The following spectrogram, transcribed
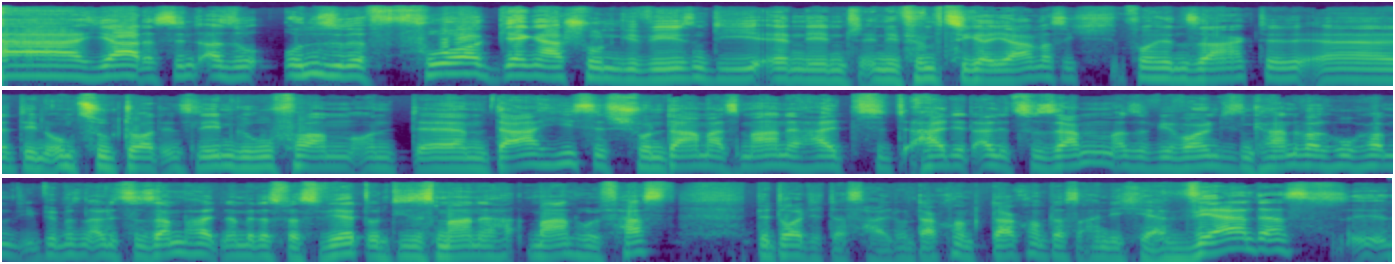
Äh, ja, das sind also unsere Vorgänger schon gewesen, die in den, in den 50er Jahren, was ich vorhin sagte, äh, den Umzug dort ins Leben gerufen haben. Und ähm, da hieß es schon damals, Mahne, halt, haltet alle zusammen. Also wir wollen diesen Karneval hochhaben, wir müssen alle zusammenhalten, damit das was wird. Und dieses Mahne, Mahnhol fast bedeutet das halt. Und da kommt, da kommt das eigentlich her. Wer das äh,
